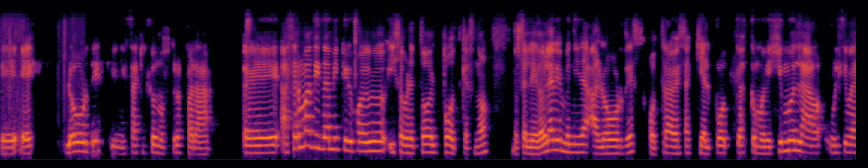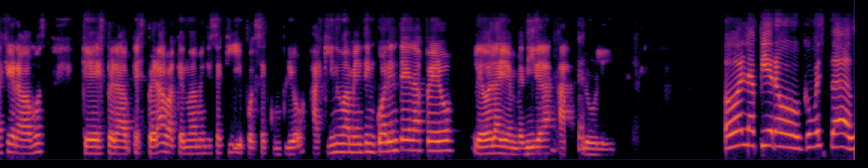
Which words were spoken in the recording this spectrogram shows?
Eh, es Lourdes, quien está aquí con nosotros para eh, hacer más dinámico el juego y sobre todo el podcast, ¿no? Entonces le doy la bienvenida a Lourdes otra vez aquí al podcast. Como dijimos la última vez que grabamos, que esperaba que nuevamente esté aquí y pues se cumplió. Aquí nuevamente en cuarentena, pero le doy la bienvenida a Luli. Hola Piero, ¿cómo estás?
